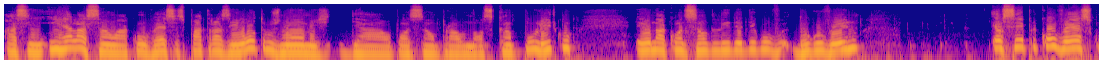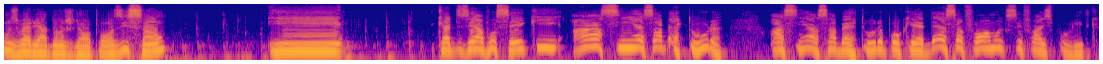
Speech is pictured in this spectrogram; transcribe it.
assim, em relação a conversas para trazer outros nomes da oposição para o nosso campo político, eu, na condição de líder de, do governo, eu sempre converso com os vereadores da oposição e quer dizer a você que há sim essa abertura. Há sim essa abertura, porque é dessa forma que se faz política.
